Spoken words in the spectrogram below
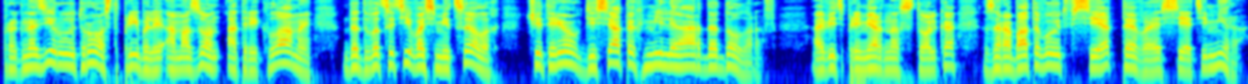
прогнозируют рост прибыли Amazon от рекламы до 28,4 миллиарда долларов, а ведь примерно столько зарабатывают все ТВ-сети мира.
